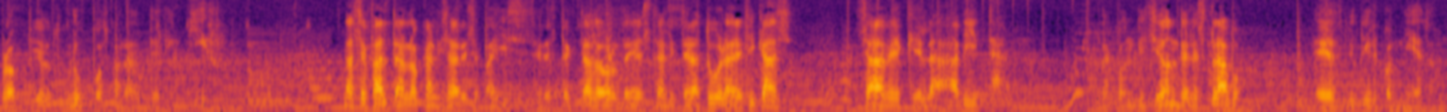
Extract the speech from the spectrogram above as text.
propios grupos para delinquir. No hace falta localizar ese país. El espectador de esta literatura eficaz sabe que la habita. La condición del esclavo es vivir con miedo.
